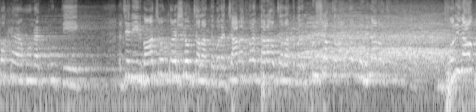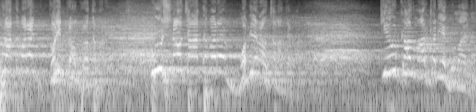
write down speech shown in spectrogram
পাখা এমন এক প্রতীক যে নির্বাচন করে সেও চালাতে পারে, যারা করে তারাও চালাতে পারে, পুরুষরাও চালাতে পারে, মহিলারাও চালাতে পারে, ধনীরাও ঘুরাতে পারে, গরিবরাও ঘুরাতে পারে, পুরুষরাও চালাতে পারে, মহিলারাও চালাতে পারে। কেউ কার মার্কা নিয়ে ঘুমায় না।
